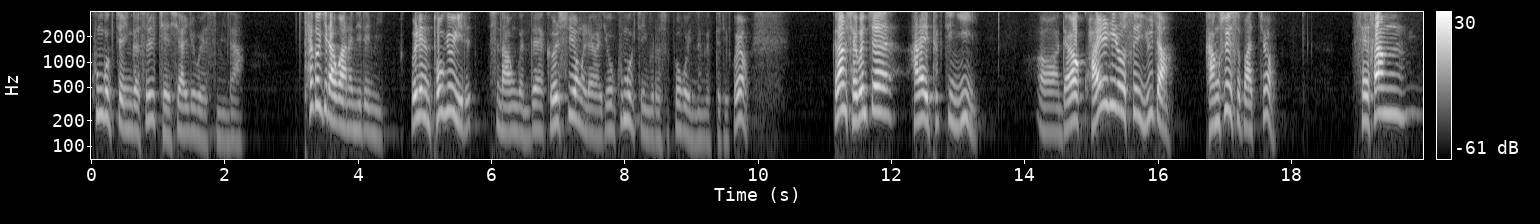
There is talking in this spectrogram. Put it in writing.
궁극적인 것을 제시하려고 했습니다. 태극이라고 하는 이름이 원래는 도교에서 나온 건데 그걸 수용을 해가지고 궁극적인 것으로 보고 있는 것들이고요. 그 다음 세 번째 하나의 특징이 어, 내가 관리로서의 유자, 강수에서 봤죠. 세상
